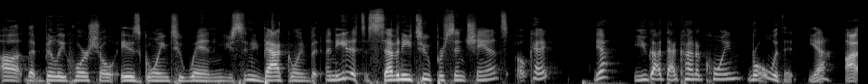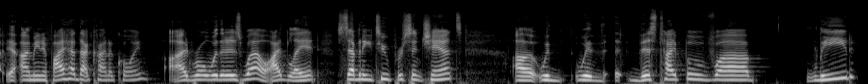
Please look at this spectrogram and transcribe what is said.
Uh, that Billy Horschel is going to win. You're sitting back going, but Anita, it's a seventy-two percent chance. Okay, yeah, you got that kind of coin, roll with it. Yeah, I, I mean, if I had that kind of coin, I'd roll with it as well. I'd lay it seventy-two percent chance uh, with with this type of uh, lead.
